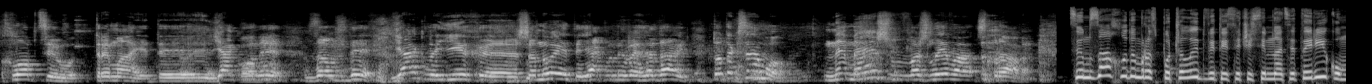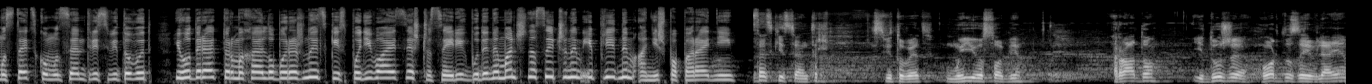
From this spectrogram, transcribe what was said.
хлопців тримаєте, як вони завжди, як ви їх е, шануєте, як вони виглядають, то так само не менш важлива справа. Цим заходом розпочали 2017 рік у мистецькому центрі Світовид. Його директор Михайло Бережницький сподівається, що цей рік буде не менш насиченим і плідним аніж попередній. Мистецький центр світовид у моїй особі радо і дуже гордо заявляє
